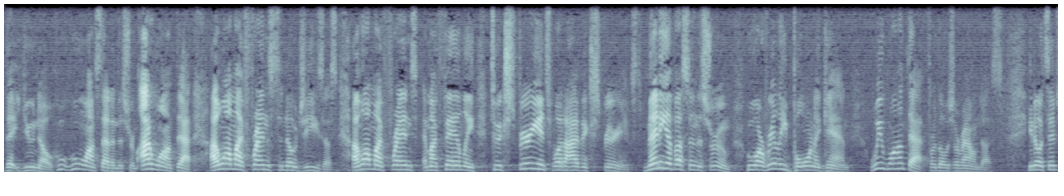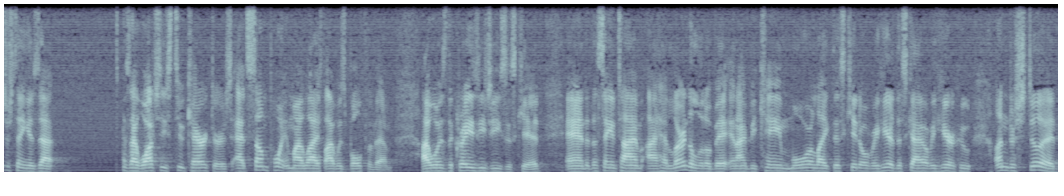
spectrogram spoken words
that you know? Who, who wants that in this room? I want that. I want my friends to know Jesus. I want my friends and my family to experience what I've experienced. Many of us in this room who are really born again, we want that for those around us. You know, what's interesting is that as I watch these two characters, at some point in my life, I was both of them. I was the crazy Jesus kid, and at the same time, I had learned a little bit, and I became more like this kid over here, this guy over here, who understood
